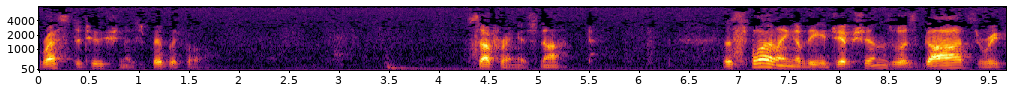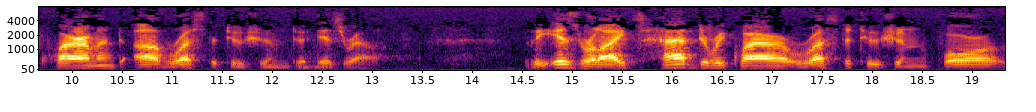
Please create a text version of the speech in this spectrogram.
Restitution is biblical. Suffering is not. The spoiling of the Egyptians was God's requirement of restitution to Israel. The Israelites had to require restitution for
